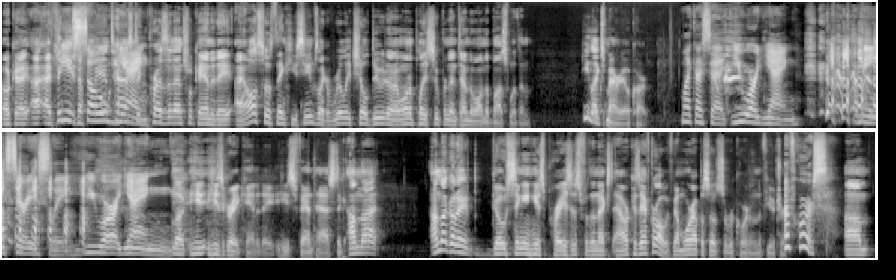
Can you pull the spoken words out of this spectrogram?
Okay, I, I think He he's a so fantastic Yang. presidential candidate. I also think he seems like a really chill dude, and I want to play Super Nintendo on the bus with him. He likes Mario Kart. like I said, you are Yang. I mean, seriously, you are a Yang. Look, he, he's a great candidate. He's fantastic. I'm not. I'm not going to go singing his praises for the next hour because, after all, we've got more episodes to record in the future. Of course. Um,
